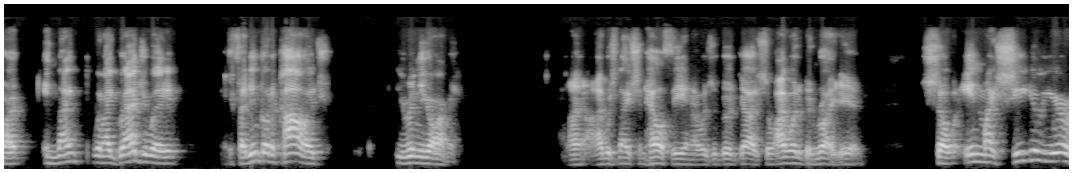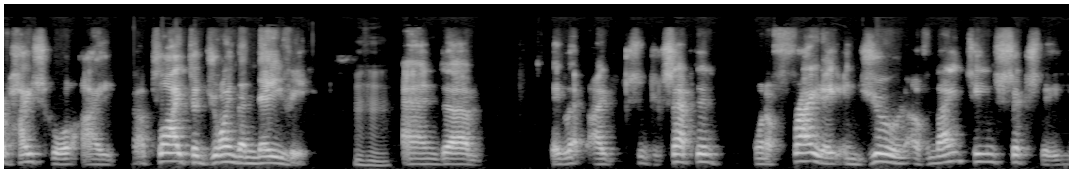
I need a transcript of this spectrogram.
But in when I graduated, if I didn't go to college, you're in the army. I, I, was nice and healthy, and I was a good guy, so I would have been right in. So in my senior year of high school, I applied to join the Navy, mm-hmm. and um, they let I accepted on a Friday in June of 1960.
